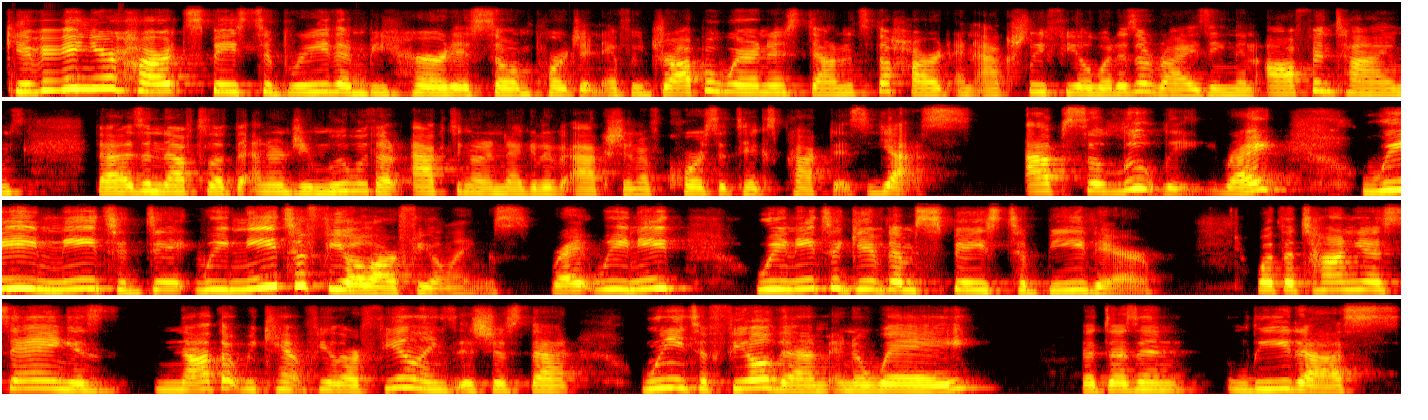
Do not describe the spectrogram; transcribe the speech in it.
giving your heart space to breathe and be heard is so important if we drop awareness down into the heart and actually feel what is arising then oftentimes that is enough to let the energy move without acting on a negative action. Of course it takes practice. Yes absolutely right? We need to di- we need to feel our feelings right? We need we need to give them space to be there. What the tanya is saying is not that we can't feel our feelings it's just that we need to feel them in a way that doesn't lead us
